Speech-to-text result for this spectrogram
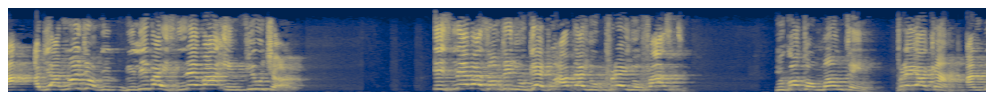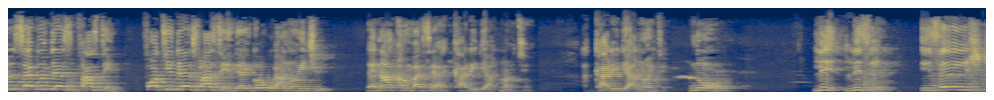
Uh, the anointing of the believer is never in future. It's never something you get after you pray, you fast. You go to mountain, prayer camp, and do seven days fasting, 40 days fasting, then God will anoint you. Then now come back and say, I carry the anointing. I carry the anointing. No. listen, he says,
